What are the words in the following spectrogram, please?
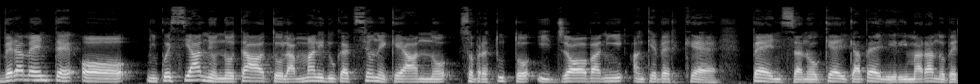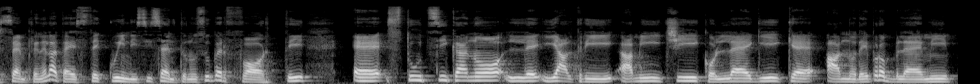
veramente ho, in questi anni ho notato la maleducazione che hanno soprattutto i giovani, anche perché pensano che i capelli rimarranno per sempre nella testa e quindi si sentono super forti e stuzzicano le, gli altri amici, colleghi che hanno dei problemi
